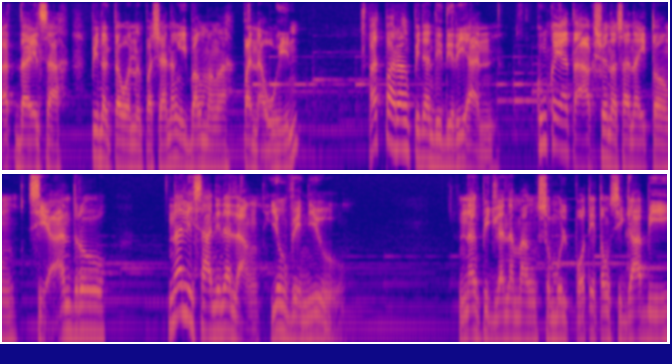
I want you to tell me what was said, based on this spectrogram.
At dahil sa pinagtawanan pa siya ng ibang mga panauhin at parang pinandidirian kung kaya ta-action na sana itong si Andrew nalisanin na lang yung venue. Nang bigla namang sumulpot itong si Gabi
